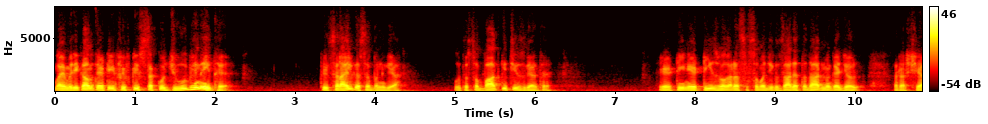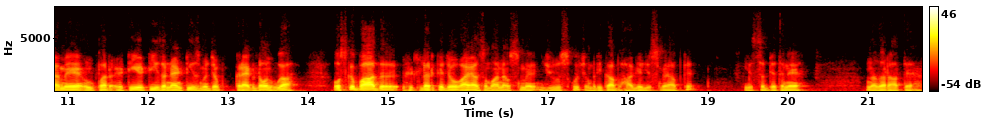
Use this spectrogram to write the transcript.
भाई अमेरिका में तो एटीन फिफ्टीज़ तक कोई जू भी नहीं थे। तो इसराइल कैसे बन गया? वो तो सब बात की चीज़ गए थे। एटीन एटीज़ वगैरह से समझिए कि ज़्यादा तादाद में गए, जो रशिया में उन पर एटी एटीज़ और नाइन्टीज़ में जब क्रैकडाउन हुआ, उसके बाद हिटलर के जो आया ज़माना, उसमें जूस कुछ, अमेरिका भागे, जिसमें आपके ये सब जितने नज़र आते हैं।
